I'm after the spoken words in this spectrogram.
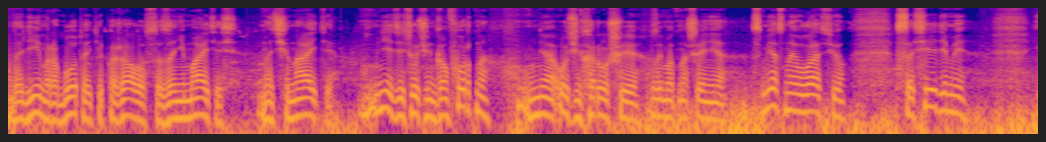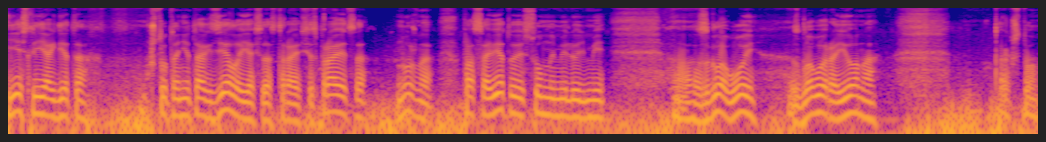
дадим, работайте, пожалуйста, занимайтесь, начинайте. Мне здесь очень комфортно, у меня очень хорошие взаимоотношения с местной властью, с соседями. Если я где-то что-то не так сделаю, я всегда стараюсь исправиться. Нужно посоветуюсь с умными людьми, э, с главой, с главой района. Так что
